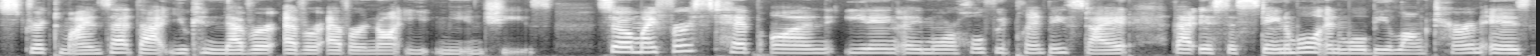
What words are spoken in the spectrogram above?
strict mindset that you can never, ever, ever not eat meat and cheese. So, my first tip on eating a more whole food plant based diet that is sustainable and will be long term is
